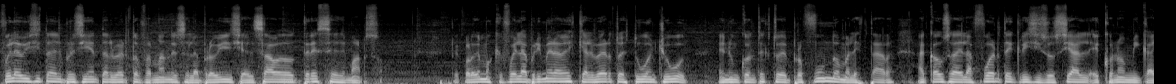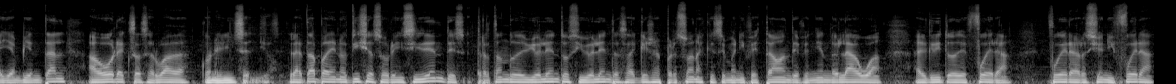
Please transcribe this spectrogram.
fue la visita del presidente Alberto Fernández a la provincia el sábado 13 de marzo. Recordemos que fue la primera vez que Alberto estuvo en Chubut, en un contexto de profundo malestar a causa de la fuerte crisis social, económica y ambiental ahora exacerbada con el incendio. La etapa de noticias sobre incidentes tratando de violentos y violentas a aquellas personas que se manifestaban defendiendo el agua al grito de fuera, fuera Arción y fuera,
